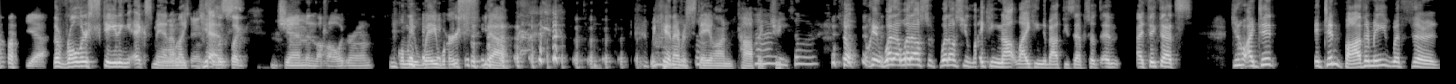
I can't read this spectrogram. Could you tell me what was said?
yeah. the roller skating X Man. I'm like, skating. yes. It looks like Jem in the hologram. only way worse. yeah, we can't ever stay on topic. Party Gee. Thor. so okay what what else what else you liking not liking about these episodes and i think that's you know i did it didn't bother me with the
